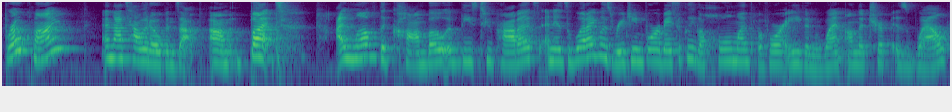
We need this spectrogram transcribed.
broke mine and that's how it opens up. Um, but I love the combo of these two products and it's what I was reaching for basically the whole month before I even went on the trip as well.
